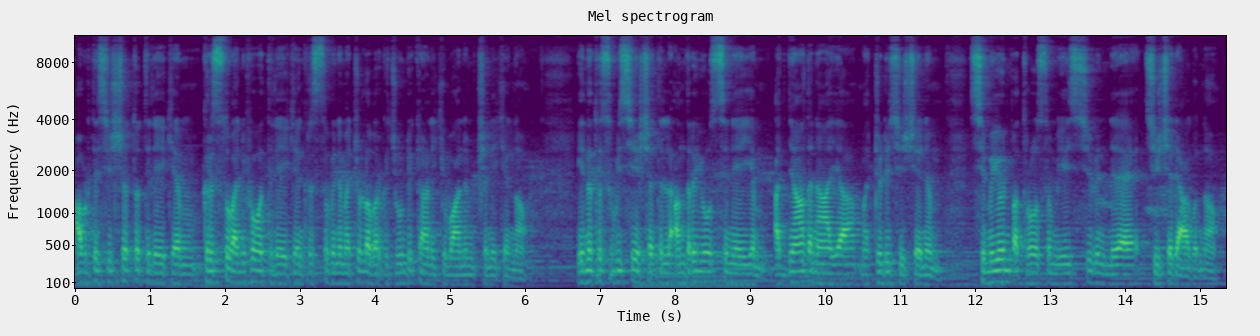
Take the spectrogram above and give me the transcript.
അവിടുത്തെ ശിഷ്യത്വത്തിലേക്കും ക്രിസ്തു അനുഭവത്തിലേക്കും ക്രിസ്തുവിനെ മറ്റുള്ളവർക്ക് ചൂണ്ടിക്കാണിക്കുവാനും ക്ഷണിക്കുന്നു. ഇന്നത്തെ സുവിശേഷത്തിൽ അന്ത്രയോസിനെയും അജ്ഞാതനായ മറ്റൊരു ശിഷ്യനും സിമയോൻ പത്രോസും യേശുവിന്റെ ശിഷ്യരാകുന്നു.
